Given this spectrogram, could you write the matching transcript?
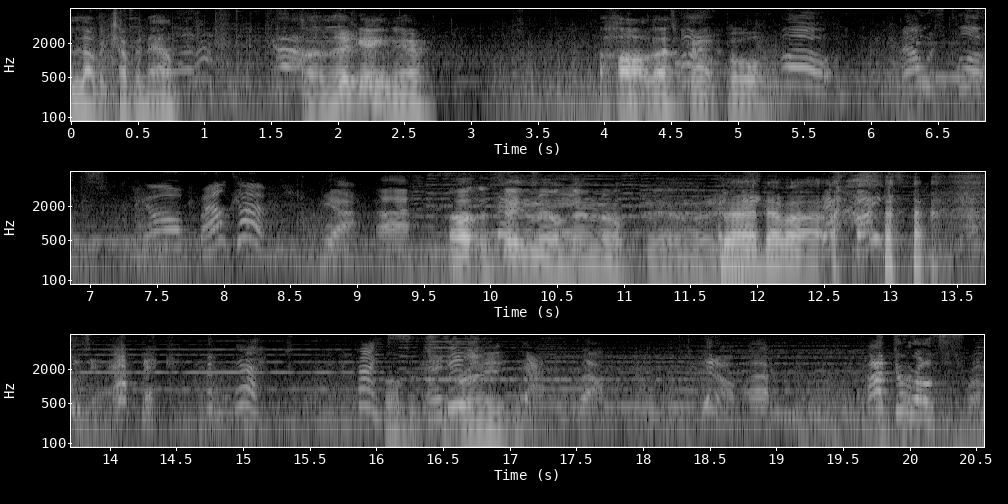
Oh, they love each other now. Uh, they're getting there. Oh, that's pretty cool. Oh, that was close. You're welcome. Yeah, uh, Oh, stay in the middle, stay in the middle. Yeah, No, no, never. that fight, that was epic. Yeah. Thanks, oh, that's Cody. right. Yeah, well, you know, uh, on to Rose's room.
